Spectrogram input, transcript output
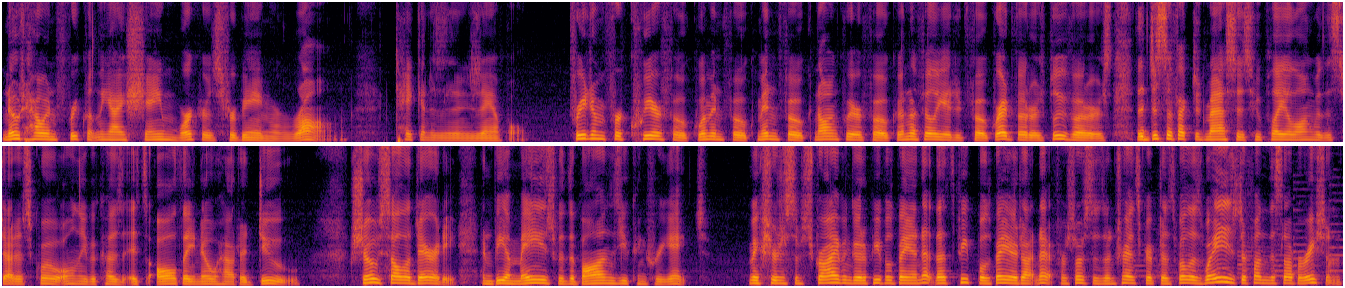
Note how infrequently I shame workers for being wrong, taken as an example. Freedom for queer folk, women folk, men folk, non-queer folk, unaffiliated folk, red voters, blue voters, the disaffected masses who play along with the status quo only because it's all they know how to do. Show solidarity and be amazed with the bonds you can create. Make sure to subscribe and go to People's Bayonet, that's peoplesbayo.net for sources and transcript as well as ways to fund this operation.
